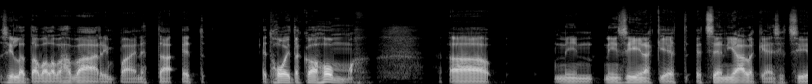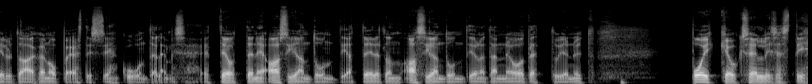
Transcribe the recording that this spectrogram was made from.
sillä, tavalla vähän väärinpäin, että et, et hoitakaa homma. Ää, niin, niin siinäkin, että et sen jälkeen sit siirrytään aika nopeasti siihen kuuntelemiseen. Että te olette ne asiantuntijat, teidät on asiantuntijana tänne otettu ja nyt poikkeuksellisesti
